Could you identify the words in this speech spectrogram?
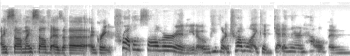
I saw myself as a, a great problem solver, and you know, when people are in trouble, I could get in there and help. And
